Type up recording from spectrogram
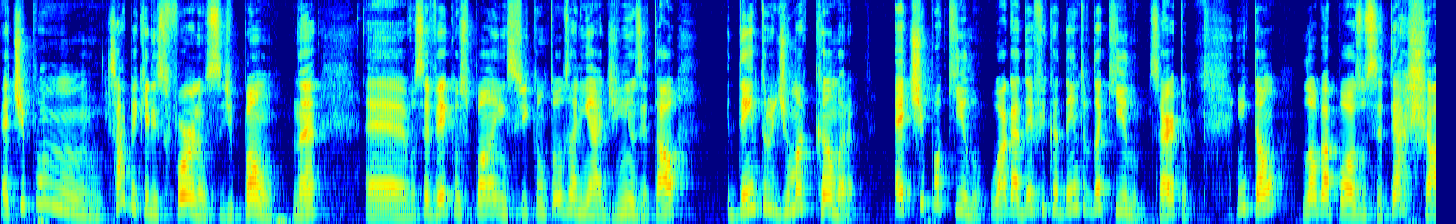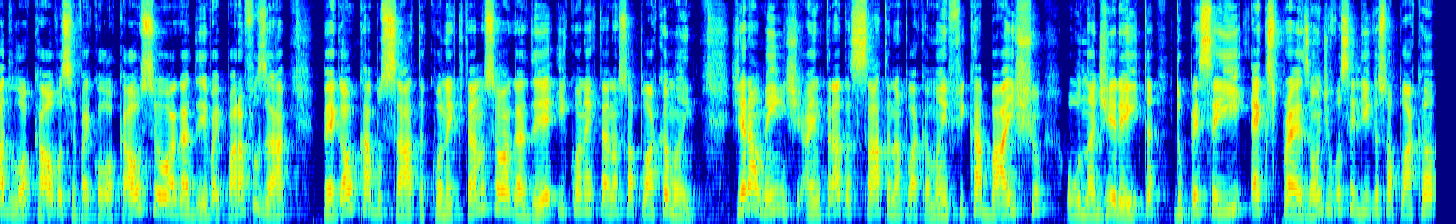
É tipo um... Sabe aqueles fornos de pão, né? É, você vê que os pães ficam todos alinhadinhos e tal, dentro de uma câmara. É tipo aquilo. O HD fica dentro daquilo, certo? Então, Logo após você ter achado o local, você vai colocar o seu HD, vai parafusar, pegar o cabo SATA, conectar no seu HD e conectar na sua placa-mãe. Geralmente, a entrada SATA na placa-mãe fica abaixo ou na direita do PCI Express, onde você liga sua placa,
